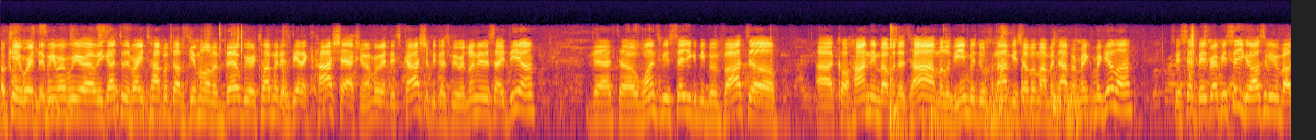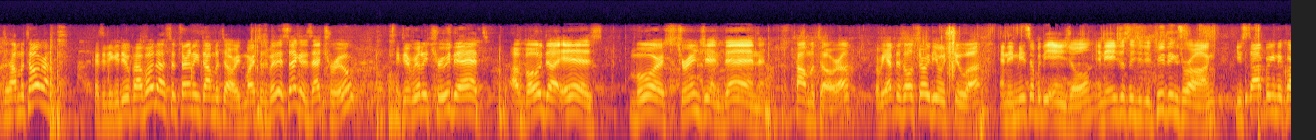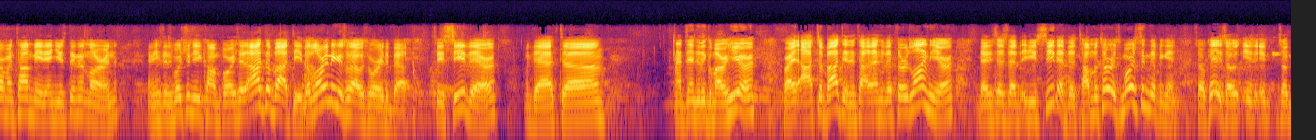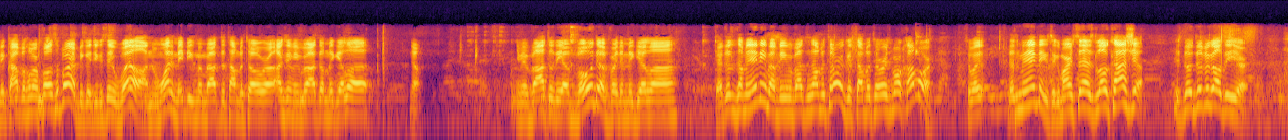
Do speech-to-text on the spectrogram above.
Okay, we're, we remember we, uh, we got to the very top of Daf Gimel on the bed. We were talking about this. We had a kasha action. Remember we had this kasha because we were learning this idea that uh, once we said you can be bevatel uh, kohanim bavadatam levim beduchanam yisrael ma'amadam for make Megillah. So he said, Rabbi said you can also be bevatel Talmud Torah. Because if you can do avoda, so certainly Talmud Torah. Gemara says, wait a second, is that true? Is it really true that avoda is more stringent than Talmud Torah? But we have this whole story with Yoshua, and he meets up with the angel, and the angel says you did two things wrong. You stopped bringing the korban tamid, and you didn't learn. And he says, what should you come for? He said, Atabati. The learning is what I was worried about. So you see there that. Uh, at the end of the Gemara here, right? Atabati, the end of the third line here, that he says that you see that the Talmud Torah is more significant. So okay, so it, it, so the Kavachomar falls apart because you can say, well, on the one, maybe about the Talmud Torah, actually, maybe about the Megillah. No, you about the Avoda for the Megillah. That doesn't tell me anything about being the Talmud Torah because Talmud Torah is more chamor. So it doesn't mean anything. So Gemara says, lo kasha. There's no difficulty here.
